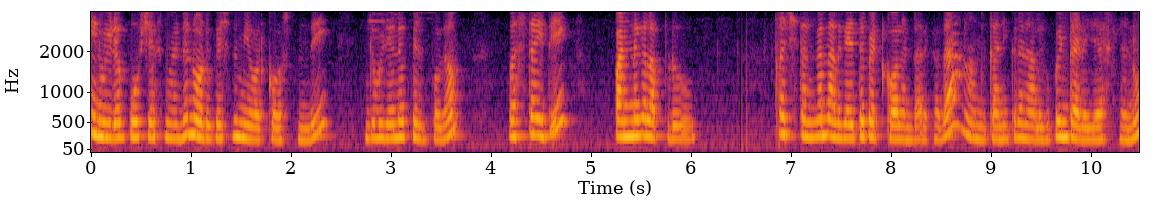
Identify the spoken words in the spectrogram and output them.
నేను వీడియో పోస్ట్ చేసిన వెంటనే నోటిఫికేషన్ మీ వరకు వస్తుంది. ఇంకా వీడియోలోకి వెళ్ళిపోదాం. ఫస్ట్ అయితే పండగలప్పుడు ఖచ్చితంగా నలుగైతే పెట్టుకోవాలంటారు కదా? అందుకని ఇక్కడ నలుగు పిండి రెడీ చేస్తున్నాను.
